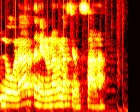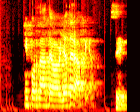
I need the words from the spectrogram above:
lograr tener una relación sana. Importante, vaya a terapia. Sí.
